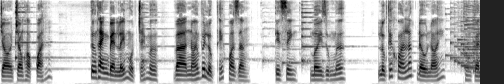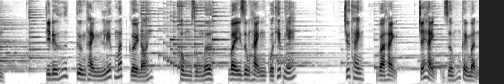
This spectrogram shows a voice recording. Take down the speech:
trò trong học quán. Tương Thanh bèn lấy một trái mơ và nói với Lục Thế Khoa rằng Tiên sinh, mời dùng mơ. Lục Thế Khoa lắc đầu nói, không cần. Tỷ nữ Tương thanh liếc mắt cười nói, không dùng mơ, vậy dùng hạnh của thiếp nhé. Chữ thanh và hạnh, trái hạnh giống cây mận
